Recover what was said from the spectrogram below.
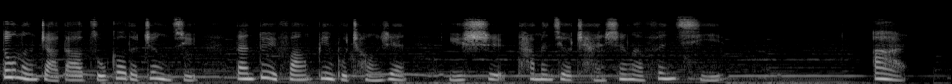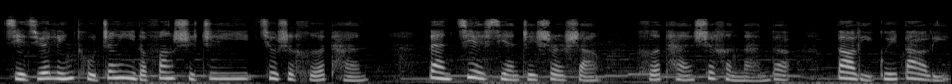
都能找到足够的证据，但对方并不承认。于是他们就产生了分歧。二，解决领土争议的方式之一就是和谈，但界限这事儿上，和谈是很难的。道理归道理，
